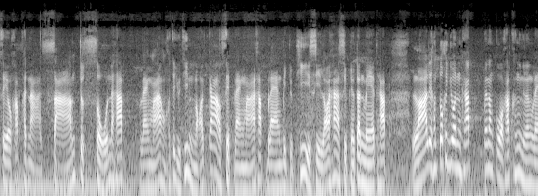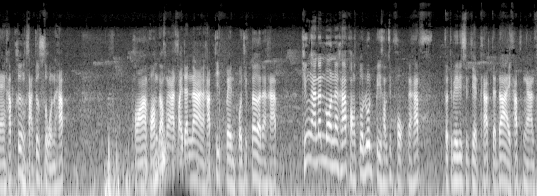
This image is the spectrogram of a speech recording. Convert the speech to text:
เซลครับขนาด 3.0 นะครับแรงม้าของเขาจะอยู่ที่ 190 แรงม้าครับ แรงบิดอยู่ที่ 450 นิวตันเมตรครับราเอียดของตัวเครื่องยนต์ครับ ไม่ต้องกลัวครับ เครื่องยนต์แรงครับ เครื่อง 3.0นะครับพร้อมพร้อมกับงานไฟด้านหน้านะครับ ที่เป็นโปรเจคเตอร์นะครับ คิ้วงานด้านบนนะครับของตัวรุ่นปี 2016 นะครับจดทะเบียนปี 17 ครับจะได้ครับงานไฟ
